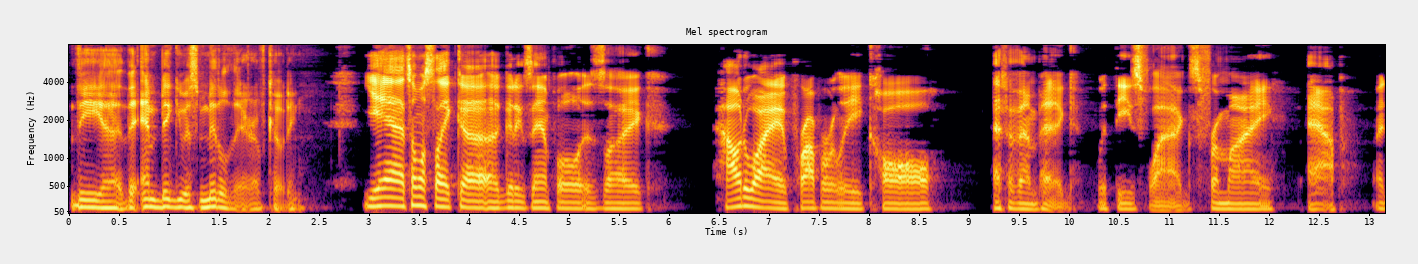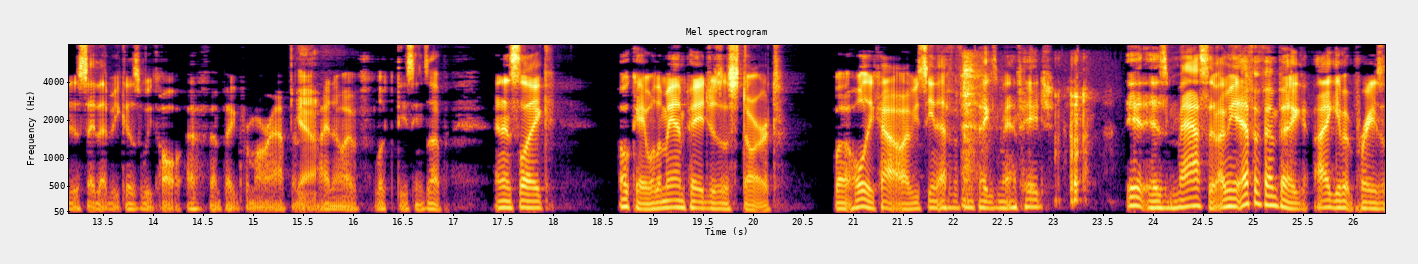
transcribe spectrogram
the uh, the ambiguous middle there of coding. Yeah, it's almost like a, a good example is like how do I properly call FFmpeg with these flags from my app? I just say that because we call FFmpeg from our app, and yeah. I know I've looked these things up, and it's like okay, well, the man page is a start, but holy cow, have you seen FFmpeg's man page? It is massive. I mean, FFmpeg, I give it praise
